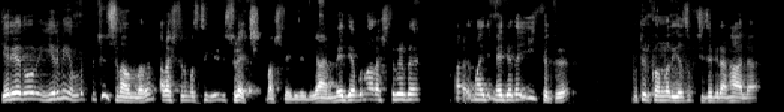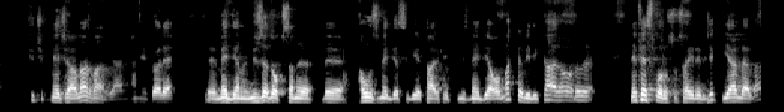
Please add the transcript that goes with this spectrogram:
Geriye doğru 20 yıllık bütün sınavların araştırılması gibi bir süreç başlayabilir. Yani medya bunu araştırırdı. Medyada iyi kötü bu tür konuları yazıp çizebilen hala küçük mecralar var yani. Hani böyle e, medyanın yüzde doksanı e, havuz medyası diye tarif ettiğimiz medya olmakla birlikte hala orada nefes borusu sayılabilecek yerler var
